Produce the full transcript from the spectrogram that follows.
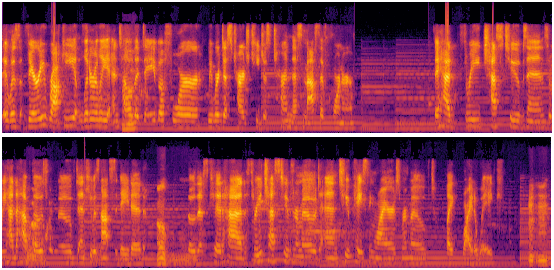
It was very rocky, literally until mm-hmm. the day before we were discharged. He just turned this massive corner. They had three chest tubes in, so we had to have wow. those removed, and he was not sedated. Oh. So this kid had three chest tubes removed and two pacing wires removed, like wide awake. Um,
